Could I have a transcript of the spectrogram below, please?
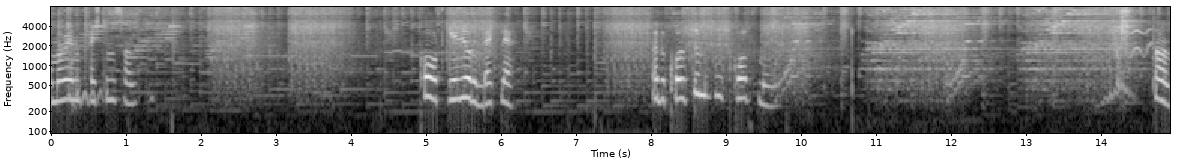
Ama benim kaçtığımı sandım. Colt geliyorum bekle. Abi kostümsüz Colt mu? Tamam.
